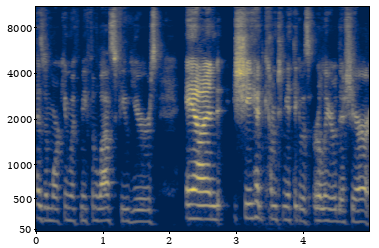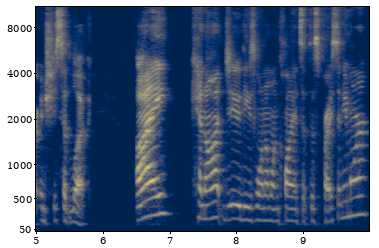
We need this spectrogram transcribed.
has been working with me for the last few years, and she had come to me, I think it was earlier this year, and she said, Look, I cannot do these one on one clients at this price anymore.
